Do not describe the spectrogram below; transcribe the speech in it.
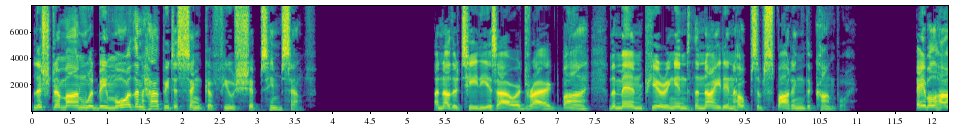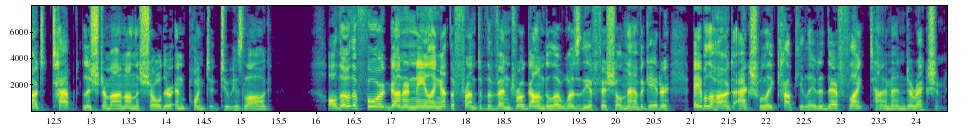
Lichtermann would be more than happy to sink a few ships himself. Another tedious hour dragged by, the men peering into the night in hopes of spotting the convoy. Abelhart tapped Lichtermann on the shoulder and pointed to his log. Although the fore gunner kneeling at the front of the ventral gondola was the official navigator, Abelhart actually calculated their flight time and direction,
